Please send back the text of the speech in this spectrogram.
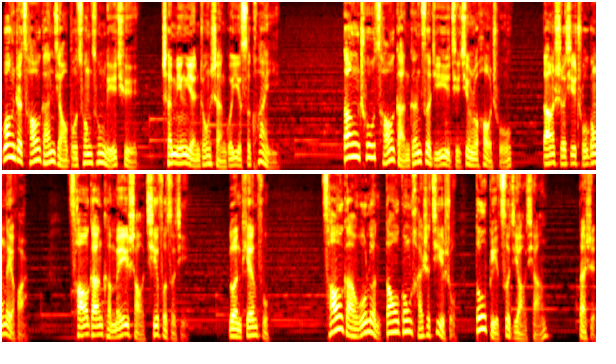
望着曹敢脚步匆匆离去，陈明眼中闪过一丝快意。当初曹敢跟自己一起进入后厨。当实习厨工那会儿，曹敢可没少欺负自己。论天赋，曹敢无论刀工还是技术都比自己要强。但是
